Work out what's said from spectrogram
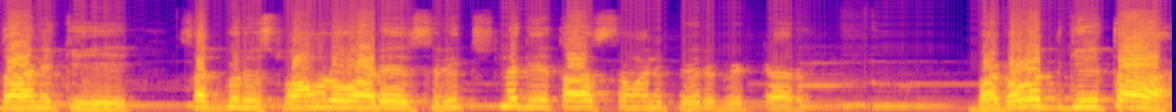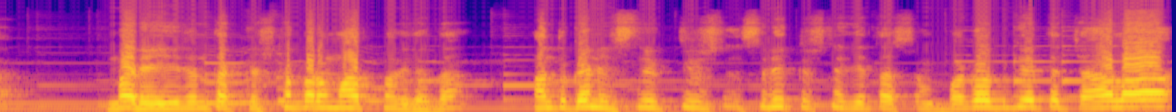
దానికి సద్గురు స్వాముల వారే శ్రీకృష్ణ గీతాశ్రమం అని పేరు పెట్టారు. భగవద్గీత మరి ఇదంతా కృష్ణ పరమాత్మది కదా. అందుకని శ్రీకృష్ణ శ్రీకృష్ణ గీతాశ్రమం. భగవద్గీత చాలా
